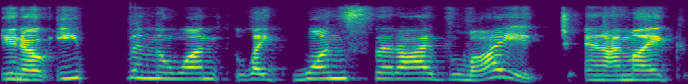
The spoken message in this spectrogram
You know, even the one like ones that I've liked, and I'm like,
